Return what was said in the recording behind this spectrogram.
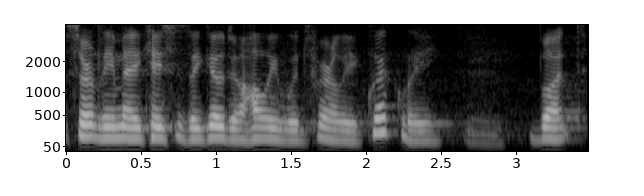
Certainly, in many cases, they go to Hollywood fairly quickly, mm. but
